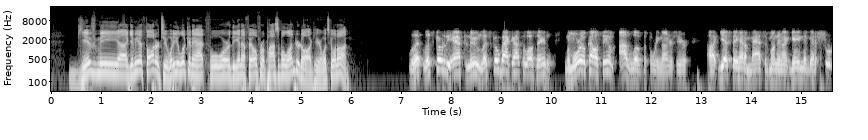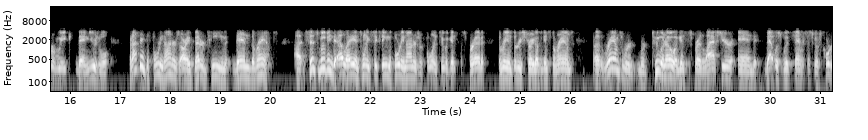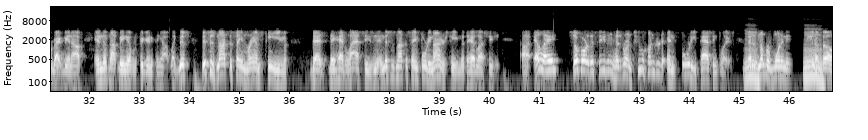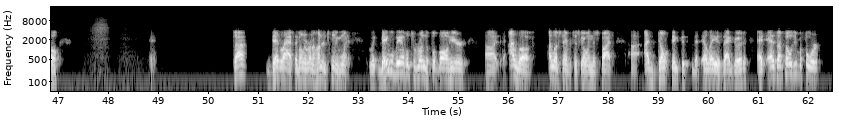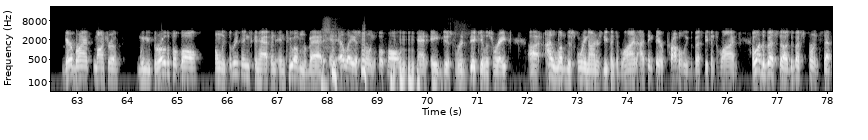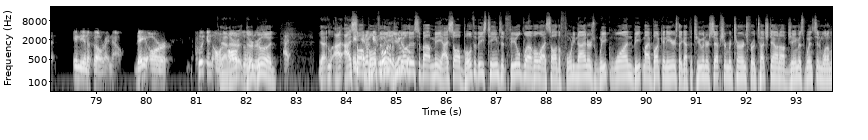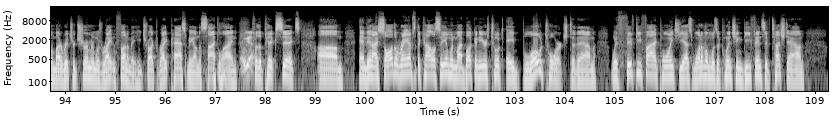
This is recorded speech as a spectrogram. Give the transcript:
Give me, uh, give me a thought or two. What are you looking at for the NFL for a possible underdog here? What's going on? Let, let's go to the afternoon. Let's go back out to Los Angeles. Memorial Coliseum, I love the 49ers here. Uh, yes, they had a massive Monday night game. They've got a shorter week than usual, but I think the 49ers are a better team than the Rams. Uh, since moving to LA in 2016, the 49ers are 4 and 2 against the spread, 3 and 3 straight up against the Rams. Uh, Rams were were two and zero against the spread last year, and that was with San Francisco's quarterback being out and them not being able to figure anything out. Like this, this is not the same Rams team that they had last season, and this is not the same 49ers team that they had last season. Uh, LA so far this season has run 240 passing plays. Mm. That is mm. number one in the mm. NFL. Dead last. They've only run 121. Like they will be able to run the football here. Uh, I love I love San Francisco in this spot. Uh, I don't think that, that LA is that good. As, as I've told you before, Bear Bryant mantra: when you throw the football, only three things can happen, and two of them are bad. And LA is throwing the football at a just ridiculous rate. Uh, I love this 49ers defensive line. I think they're probably the best defensive line, well, the best uh, the best front seven in the NFL right now. They are clicking on yeah, all they're, They're good. I, yeah, I, I saw and, and both of these. You know this about me. I saw both of these teams at field level. I saw the 49ers week one beat my Buccaneers. They got the two interception returns for a touchdown off Jameis Winston. One of them by Richard Sherman was right in front of me. He trucked right past me on the sideline oh, yeah. for the pick six. Um, and then I saw the Rams at the Coliseum when my Buccaneers took a blowtorch to them with 55 points. Yes, one of them was a clinching defensive touchdown.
